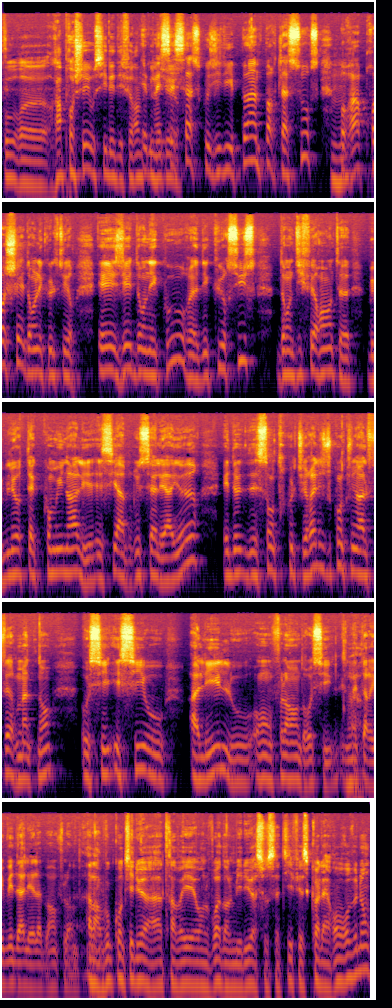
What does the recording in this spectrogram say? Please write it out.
pour euh, rapprocher aussi les différentes cultures. Mais c'est ça ce que j'ai dit, peu importe la source, mhm. pour rapprocher dans les cultures. Et j'ai donné cours, euh, des cursus dans différentes euh, bibliothèques communales, ici à Bruxelles et ailleurs, et des centres culturels, et je continue à le faire maintenant aussi ici où à Lille ou en Flandre aussi. Il m'est arrivé d'aller là-bas en Flandre. Alors vous continuez à travailler, on le voit, dans le milieu associatif et scolaire. En revenons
